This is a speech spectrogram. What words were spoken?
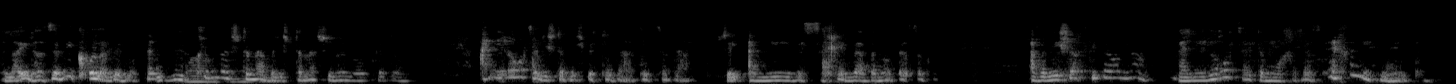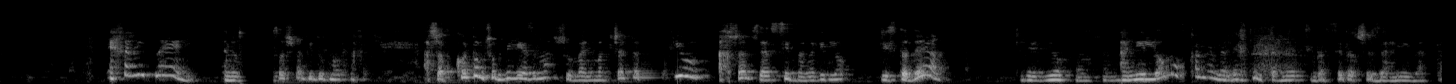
הלילה הזה מכל הלילות. כלום לא השתנה, אבל השתנה שינוי מאוד גדול. אני לא רוצה להשתמש בתודעת עץ הדת של אני ושכל והבנות והשגות, אבל נשארתי בעולם, ואני לא רוצה את המוח הזה, אז איך אני אתנהל פה? איך אני אתנהל? אני רוצה להגיד דוגמאות לכם. עכשיו, כל פעם שאומרים לי איזה משהו, ואני מרגישה את התקיעות, עכשיו זה הסיבה להגיד לו, תסתדר. בדיוק. אני לא מוכנה ללכת להתאמץ בסדר שזה אני ואתה,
